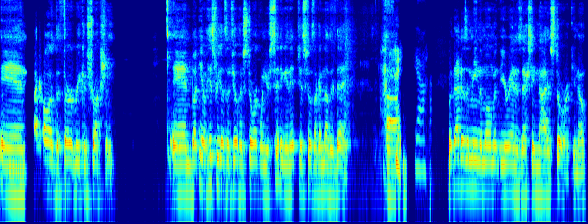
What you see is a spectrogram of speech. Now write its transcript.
And mm-hmm. I call it the third reconstruction. And, but, you know, history doesn't feel historic when you're sitting in it, just feels like another day. Um, yeah. but that doesn't mean the moment you're in is actually not historic, you know?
